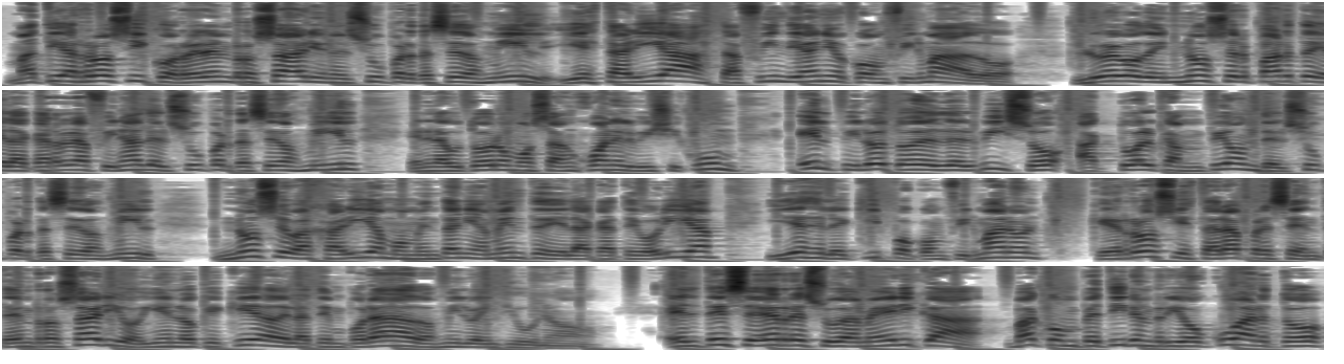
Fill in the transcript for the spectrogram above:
Matías Rossi correrá en Rosario en el Super TC 2000 y estaría hasta fin de año confirmado, luego de no ser parte de la carrera final del Super TC 2000 en el Autódromo San Juan el Villicum. El piloto del Del Viso, actual campeón del Super TC 2000, no se bajaría momentáneamente de la categoría y desde el equipo confirmaron que Rossi estará presente en Rosario y en lo que queda de la temporada 2021. El TCR Sudamérica va a competir en Río Cuarto.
